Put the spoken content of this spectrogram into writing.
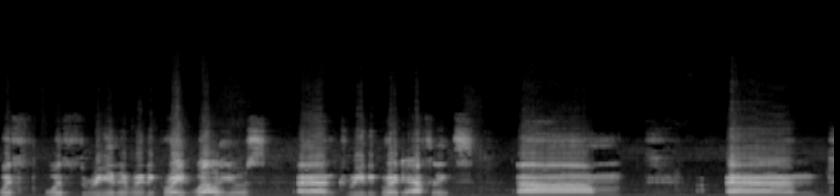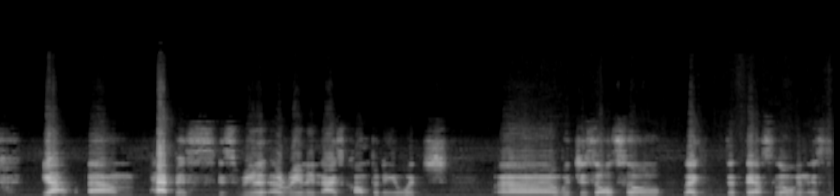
with with really really great values and really great athletes. Um, and yeah um, HEP is, is really a really nice company which uh, which is also like the, their slogan is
